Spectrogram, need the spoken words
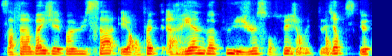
Ça fait un bail que j'avais pas vu ça, et en fait, rien ne va plus. Les jeux sont faits, j'ai envie de te dire, parce que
